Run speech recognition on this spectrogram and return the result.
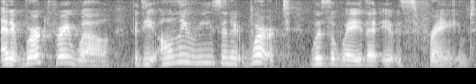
and it worked very well, but the only reason it worked was the way that it was framed.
